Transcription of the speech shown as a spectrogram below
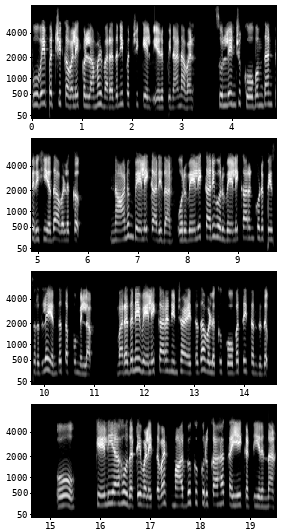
பூவை பற்றி கவலை கொள்ளாமல் வரதனை பற்றி கேள்வி எழுப்பினான் அவன். சுல்லென்று கோபம்தான் பெருகியது அவளுக்கு. நானும் வேலைக்காரிதான். ஒரு வேலைக்காரி ஒரு வேலைக்காரன் கூட பேசுறதுல எந்த தப்பும் இல்ல. வரதனை வேலைக்காரன் என்று அழைத்தது அவளுக்கு கோபத்தை தந்தது. ஓ கேலியாக உதட்டை வளைத்தவன் மார்புக்கு குறுக்காக கையை கட்டியிருந்தான்.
